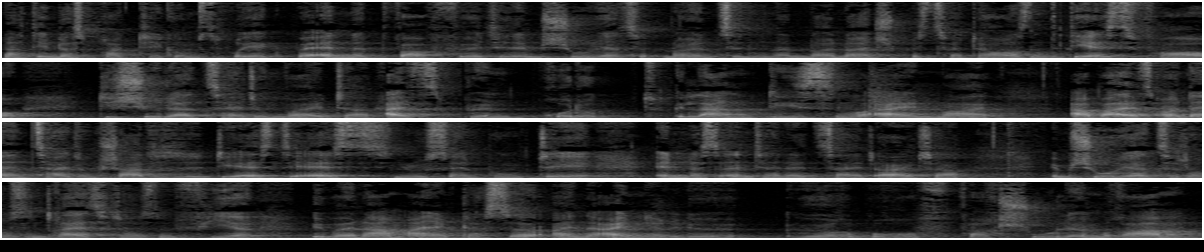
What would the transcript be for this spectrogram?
Nachdem das Praktikumsprojekt beendet war, führte im Schuljahr 1999 bis 2000 die SV die Schülerzeitung weiter. Als Printprodukt gelang dies nur einmal aber als Online-Zeitung startete die SDS newsline.de in das Internetzeitalter. Im Schuljahr 2003-2004 übernahm eine Klasse eine einjährige höhere Berufsfachschule im Rahmen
